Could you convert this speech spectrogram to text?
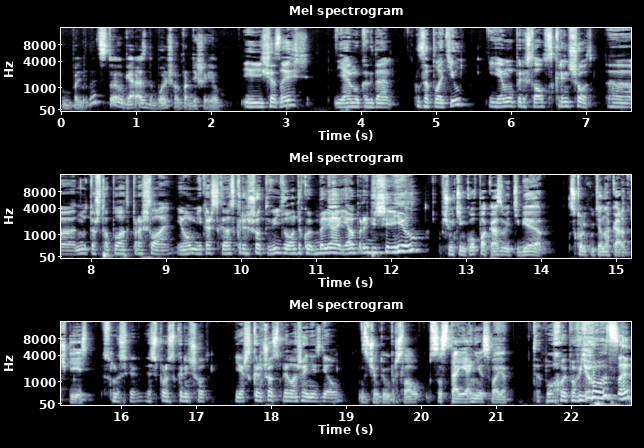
Блин, это стоило гораздо больше, он продешевил. И еще, знаешь, я ему когда заплатил, я ему прислал скриншот, э, ну, то, что оплата прошла. И он, мне кажется, когда скриншот увидел, он такой, бля, я продешевил. Почему Тинькофф показывает тебе, сколько у тебя на карточке есть? В смысле? Это же просто скриншот. Я же скриншот с приложения сделал. Зачем ты ему прислал состояние свое? Да похуй повъебываться.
